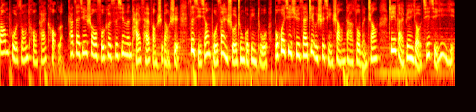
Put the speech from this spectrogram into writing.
特朗普总统改口了。他在接受福克斯新闻台采访时表示，自己将不再说中国病毒，不会继续在这个事情上大做文章。这一改变有积极意义。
